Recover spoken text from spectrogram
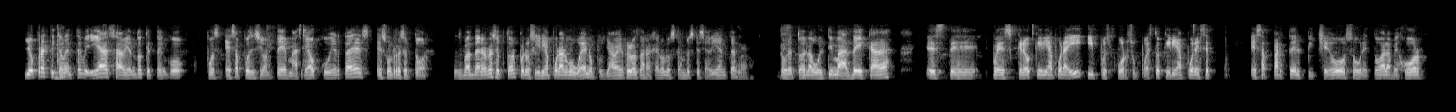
yo prácticamente vería sabiendo que tengo pues esa posición demasiado cubierta es, es un receptor. Pues mandaría un receptor, pero si iría por algo bueno, pues ya ven los naranjeros los cambios que se avientan. Claro. sobre todo en la última década, este, pues creo que iría por ahí y pues por supuesto que iría por ese, esa parte del picheo, sobre todo a lo mejor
